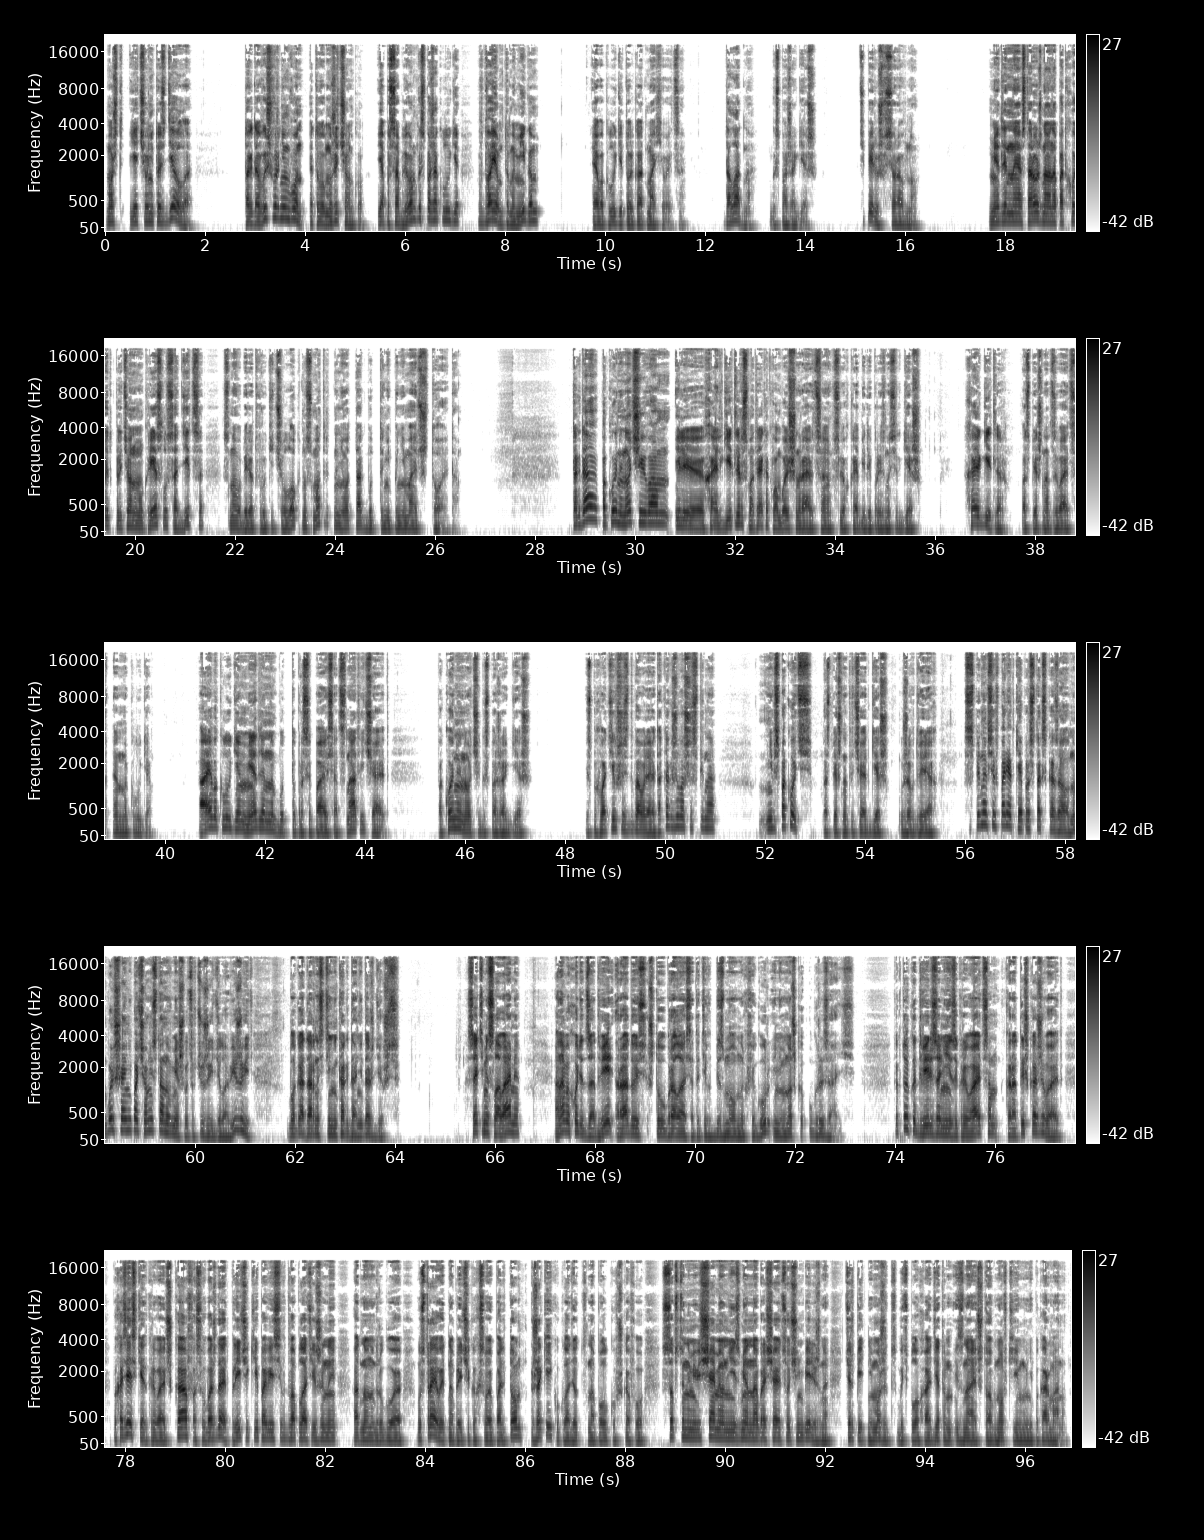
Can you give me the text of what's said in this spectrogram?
«Может, я чего не то сделала? Тогда вышвырнем вон этого мужичонку. Я пособлю вам, госпожа Клуги, вдвоем-то мы мигом...» Эва Клуги только отмахивается. «Да ладно, госпожа Геш, теперь уж все равно». Медленно и осторожно она подходит к плетеному креслу, садится, снова берет в руки чулок, но смотрит на него так, будто не понимает, что это. «Тогда покойной ночи вам, или Хайль Гитлер, смотря как вам больше нравится», — с легкой обидой произносит Геш. «Хайль Гитлер», — поспешно отзывается Энна Клуге. А Эва Клуги, медленно, будто просыпаясь от сна, отвечает «Покойной ночи, госпожа Геш». Испохватившись, добавляет «А как же ваша спина?» «Не беспокойтесь», — поспешно отвечает Геш, уже в дверях. «Со спиной все в порядке, я просто так сказала, но больше я ни почем не стану вмешиваться в чужие дела. Вижу ведь, благодарности никогда не дождешься». С этими словами она выходит за дверь, радуясь, что убралась от этих безмолвных фигур и немножко угрызаясь. Как только дверь за ней закрывается, коротышка оживает. По-хозяйски открывает шкаф, освобождает плечики, повесив два платья жены одно на другое, устраивает на плечиках свое пальто, жакейку кладет на полку в шкафу. С собственными вещами он неизменно обращается очень бережно, терпеть не может быть плохо одетым и знает, что обновки ему не по карману.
